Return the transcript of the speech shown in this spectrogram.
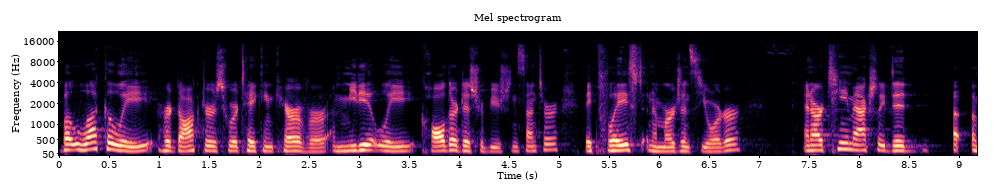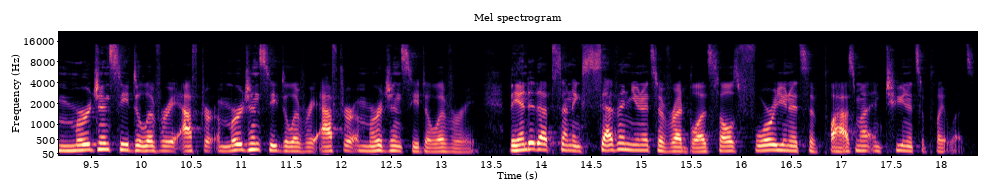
But luckily, her doctors who were taking care of her immediately called our distribution center. They placed an emergency order and our team actually did uh, emergency delivery after emergency delivery after emergency delivery. They ended up sending seven units of red blood cells, four units of plasma, and two units of platelets.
